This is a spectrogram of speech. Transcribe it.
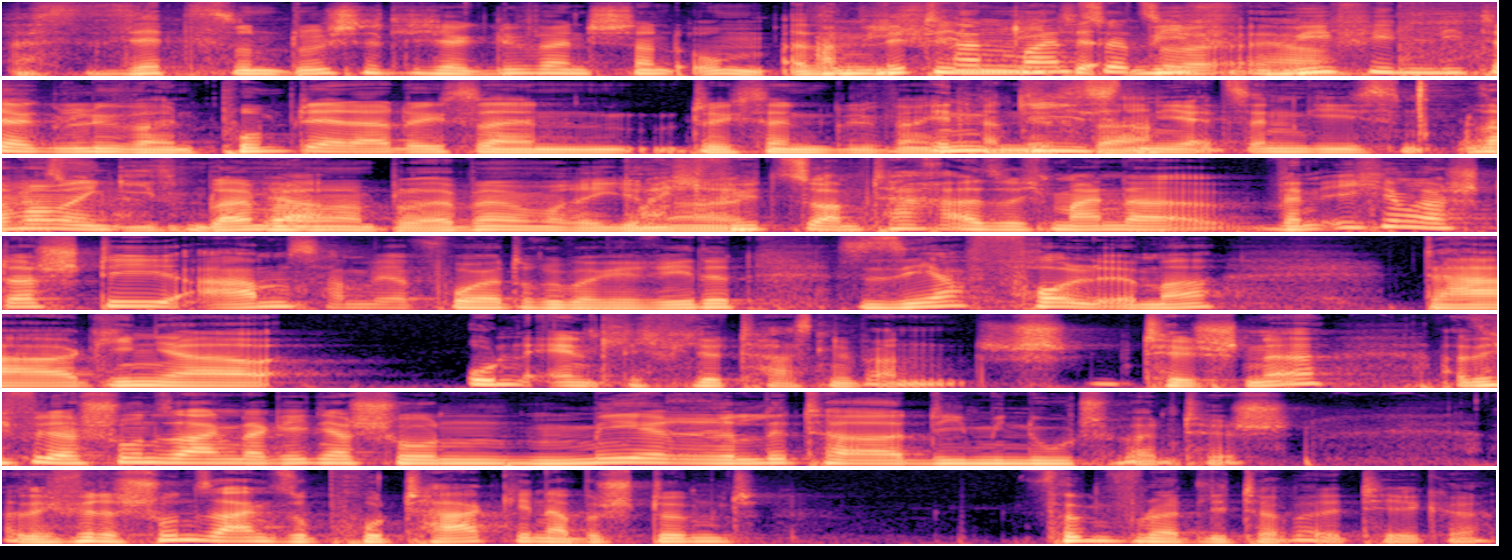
was setzt so ein durchschnittlicher Glühweinstand um? Also An wie viel, Liter, wie, oder? wie Ja. viel Liter Glühwein pumpt er da durch seinen, durch seinen In Glühweinkanister? Gießen jetzt, in Gießen. Sagen wir mal in Gießen, bleiben wir Ja. mal, bleiben wir mal regional. ich fühle so am Tag, also ich meine, da, wenn ich immer da stehe, abends haben wir ja vorher drüber geredet, sehr voll immer, da gehen ja unendlich viele Tassen über den Sch- Tisch, ne? Also ich würde ja schon sagen, da gehen ja schon mehrere Liter die Minute über den Tisch. Also ich würde schon sagen, so pro Tag gehen da bestimmt 500 Liter über die Theke.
